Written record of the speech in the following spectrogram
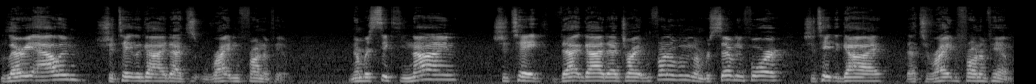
Larry Allen should take the guy that's right in front of him. Number 69 should take that guy that's right in front of him. Number 74 should take the guy that's right in front of him.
